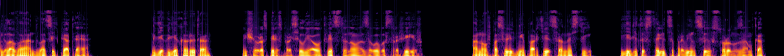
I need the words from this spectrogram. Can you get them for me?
Глава 25. «Где-где корыто?» — еще раз переспросил я у ответственного за вывоз трофеев. «Оно в последней партии ценностей едет из столицы провинции в сторону замка»,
